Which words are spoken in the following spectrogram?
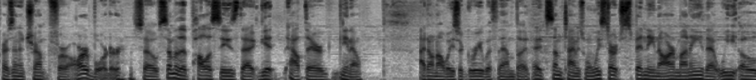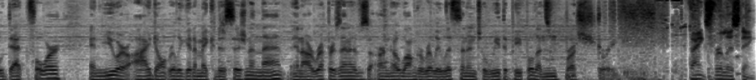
President Trump for our border. So some of the policies that get out there, you know, I don't always agree with them, but it's sometimes when we start spending our money that we owe debt for, and you or I don't really get to make a decision in that, and our representatives are no longer really listening to we the people, that's mm-hmm. frustrating. Thanks for listening.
